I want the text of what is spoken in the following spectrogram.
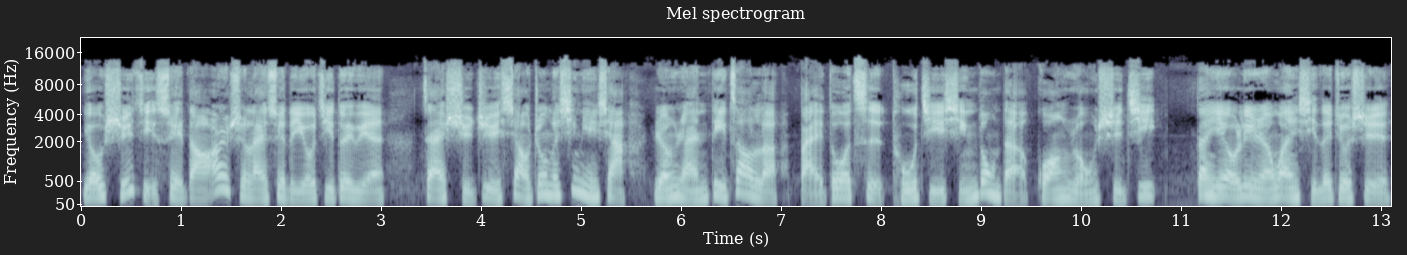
由十几岁到二十来岁的游击队员。在矢志效忠的信念下，仍然缔造了百多次突击行动的光荣事迹。但也有令人惋惜的，就是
